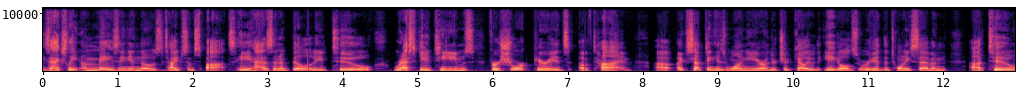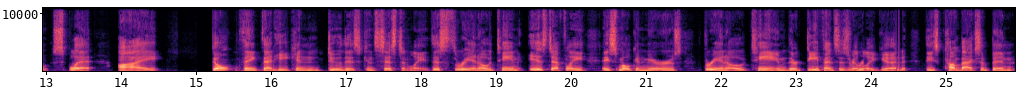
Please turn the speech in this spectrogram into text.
he's actually amazing in those types of spots. He has an ability to rescue teams for short periods of time. Uh, accepting his one year under Chip Kelly with the Eagles, where he had the 27 uh, 2 split, I don't think that he can do this consistently. This 3 and 0 team is definitely a smoke and mirrors 3 and 0 team. Their defense is really good. These comebacks have been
